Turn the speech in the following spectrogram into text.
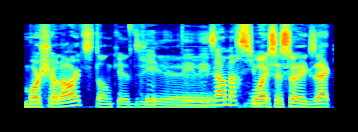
martial arts donc des, des arts martiaux. Ouais, c'est ça, exact.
